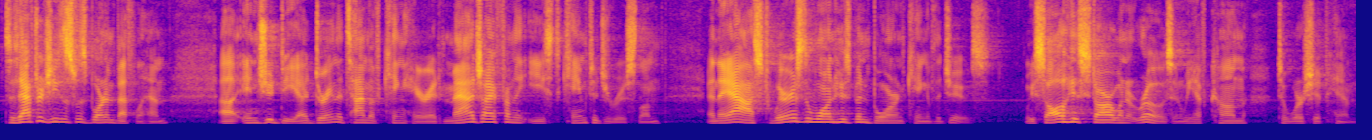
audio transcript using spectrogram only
It says, After Jesus was born in Bethlehem, uh, in Judea, during the time of King Herod, Magi from the east came to Jerusalem and they asked, Where is the one who's been born king of the Jews? We saw his star when it rose, and we have come to worship him.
